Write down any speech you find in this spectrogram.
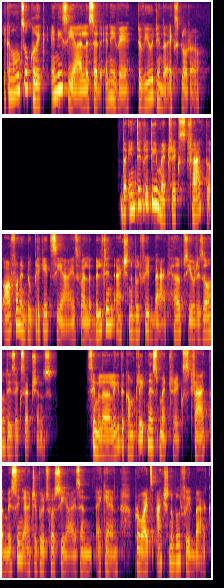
You can also click any CI listed anywhere to view it in the Explorer. The integrity metrics track the orphan and duplicate CIs while the built-in actionable feedback helps you resolve these exceptions. Similarly, the completeness metrics track the missing attributes for CIs and again provides actionable feedback.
